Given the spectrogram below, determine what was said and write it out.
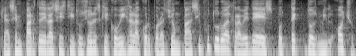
que hacen parte de las instituciones que cobija la Corporación Paz y Futuro a través de Spotec 2008,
